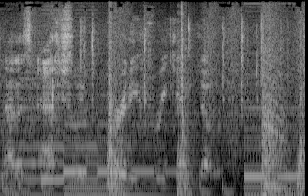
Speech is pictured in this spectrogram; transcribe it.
That is actually pretty freaking dope.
